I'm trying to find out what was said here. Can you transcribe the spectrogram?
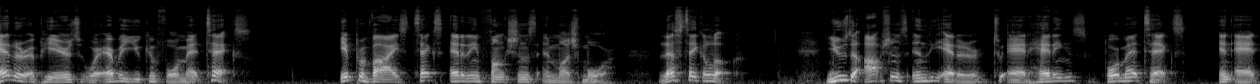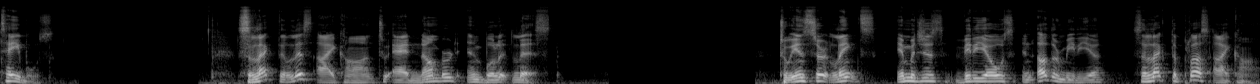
editor appears wherever you can format text. It provides text editing functions and much more. Let's take a look. Use the options in the editor to add headings, format text, and add tables. Select the list icon to add numbered and bullet list. To insert links, images, videos, and other media, select the plus icon.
